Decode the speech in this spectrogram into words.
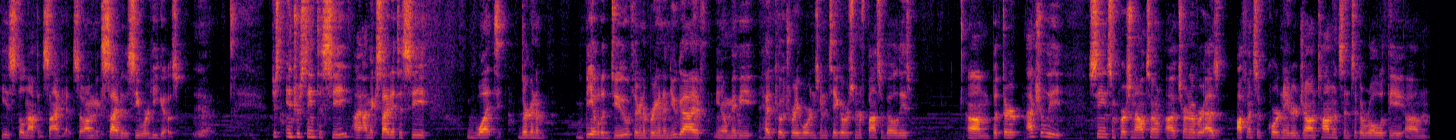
he's still not been signed yet. So I'm excited to see where he goes Yeah. just interesting to see. I, I'm excited to see what they're gonna be able to do if they're going to bring in a new guy. If you know maybe head coach Ray Horton's going to take over some responsibilities, um, but they're actually seeing some personnel to- uh, turnover as offensive coordinator John Tomlinson took a role with the um,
